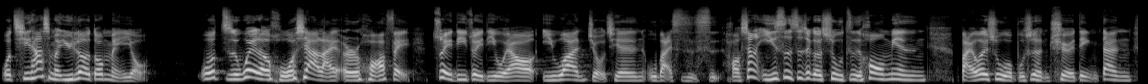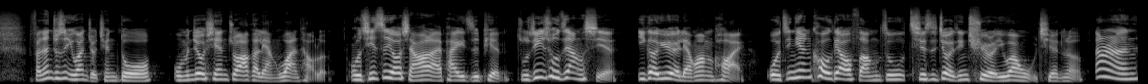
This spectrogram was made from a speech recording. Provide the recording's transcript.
我其他什么娱乐都没有，我只为了活下来而花费，最低最低我要一万九千五百四十四，好像疑似是这个数字，后面百位数我不是很确定，但反正就是一万九千多，我们就先抓个两万好了。我其实有想要来拍一支片，主机处这样写，一个月两万块。我今天扣掉房租，其实就已经去了一万五千了。当然，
